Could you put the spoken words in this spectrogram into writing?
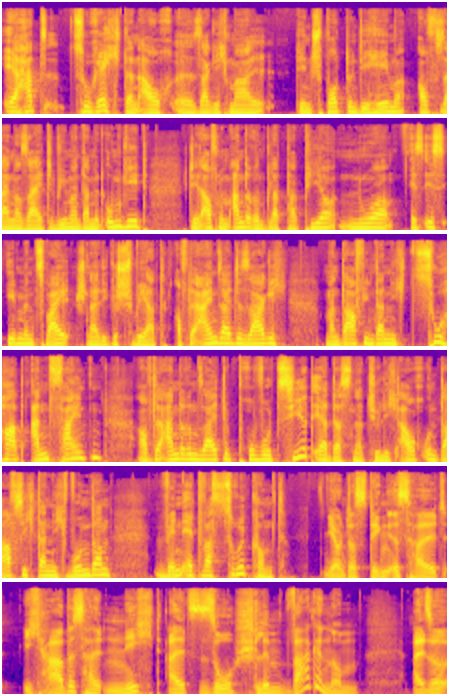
Er hat zu Recht dann auch, äh, sage ich mal, den Spott und die Häme auf seiner Seite. Wie man damit umgeht, steht auf einem anderen Blatt Papier, nur es ist eben ein zweischneidiges Schwert. Auf der einen Seite sage ich, man darf ihn dann nicht zu hart anfeinden, auf der anderen Seite provoziert er das natürlich auch und darf sich dann nicht wundern, wenn etwas zurückkommt. Ja, und das Ding ist halt, ich habe es halt nicht als so schlimm wahrgenommen. Also,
